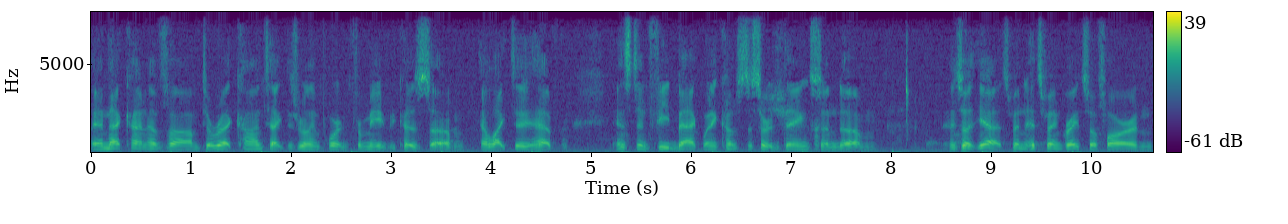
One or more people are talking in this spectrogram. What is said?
And that kind of um, direct contact is really important for me because um, I like to have instant feedback when it comes to certain things. And, um, and so, yeah, it's been it's been great so far, and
